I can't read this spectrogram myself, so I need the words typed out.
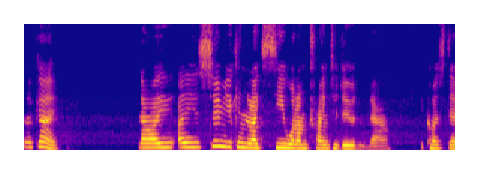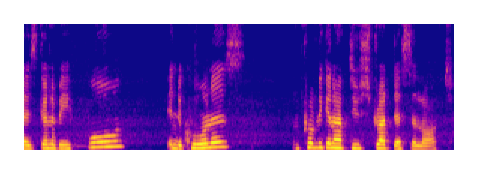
Okay. Now I, I assume you can like see what I'm trying to do now because there's gonna be four in the corners. I'm probably gonna have to strut this a lot.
